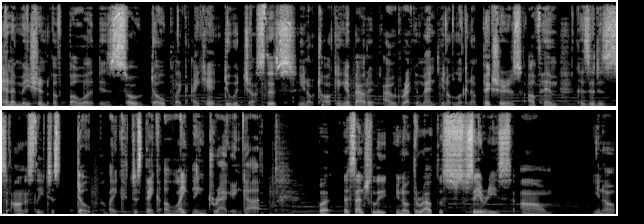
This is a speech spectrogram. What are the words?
animation of Boa is so dope. Like, I can't do it justice, you know, talking about it. I would recommend, you know, looking up pictures of him because it is honestly just dope. Like, just think a lightning dragon god. But essentially, you know, throughout the series, um, you know,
